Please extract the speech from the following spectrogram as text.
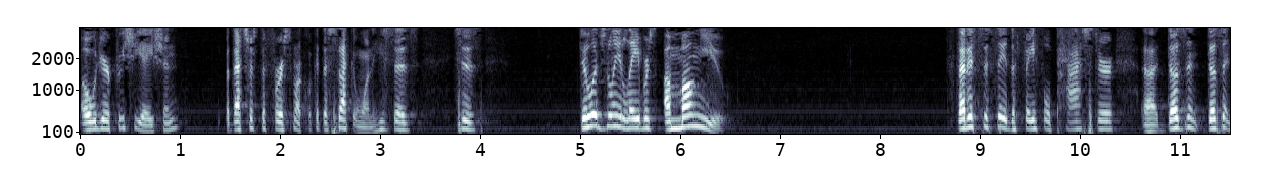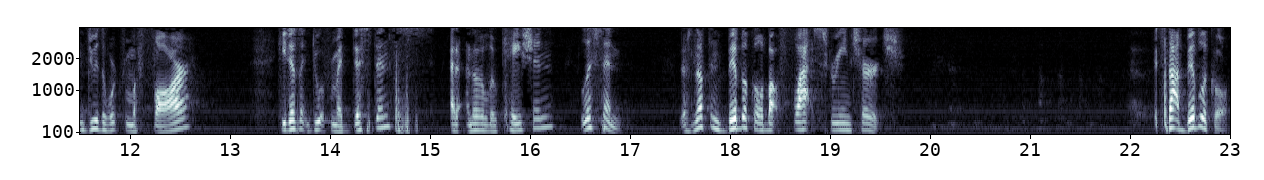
owed your appreciation, but that's just the first mark. Look at the second one. He says, he says, diligently labors among you. That is to say, the faithful pastor uh, doesn't, doesn't do the work from afar. He doesn't do it from a distance at another location. Listen, there's nothing biblical about flat screen church. It's not biblical.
